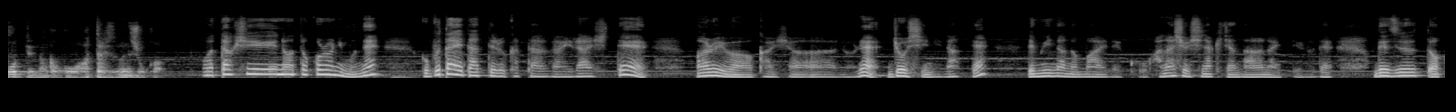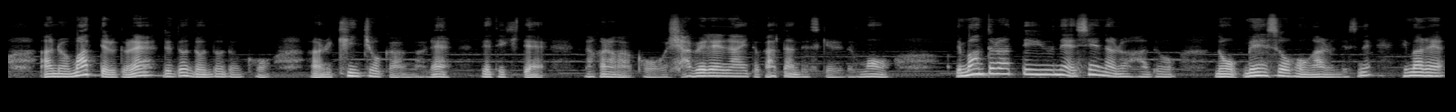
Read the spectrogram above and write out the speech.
法ってなんかこうあったりするんでしょうか？私のところにもね、舞台に立ってる方がいらして、あるいは会社のね、上司になって、で、みんなの前でこう話をしなくちゃならないっていうので、で、ずっと、あの、待ってるとね、で、どんどんどんどんこう、あの、緊張感がね、出てきて、なかなかこう、喋れないとかあったんですけれども、で、マントラっていうね、聖なる波動の瞑想法があるんですね。ヒマラヤ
